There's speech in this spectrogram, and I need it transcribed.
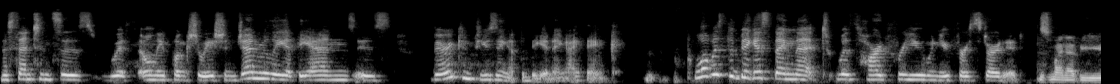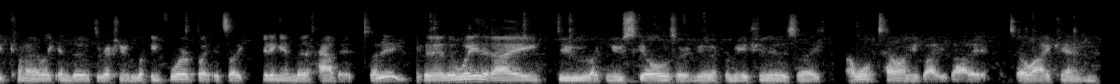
the sentences with only punctuation generally at the ends is very confusing at the beginning, I think. What was the biggest thing that was hard for you when you first started? this might not be kind of like in the direction you're looking for, but it's like getting in the habit studying. The the way that I do like new skills or new information is like I won't tell anybody about it until I can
